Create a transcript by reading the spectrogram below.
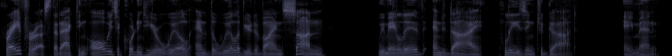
Pray for us that acting always according to your will and the will of your divine Son, we may live and die pleasing to God. Amen.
